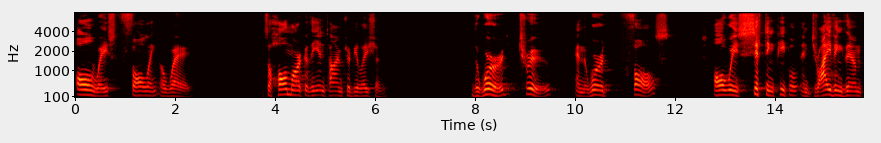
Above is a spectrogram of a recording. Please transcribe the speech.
always falling away. It's a hallmark of the end time tribulation. The word, true, and the word false, always sifting people and driving them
